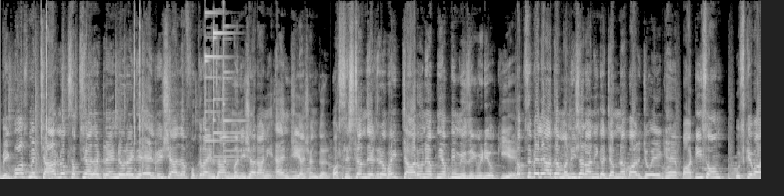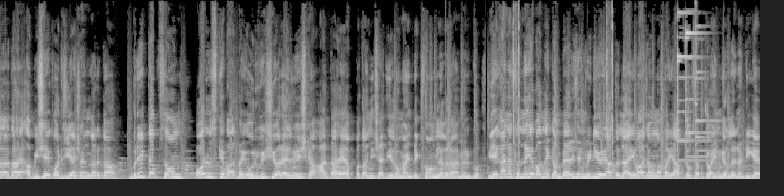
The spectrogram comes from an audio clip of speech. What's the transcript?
बिग बॉस में चार लोग सबसे ज़्यादा ट्रेंड हो रहे थे एलविश यादव फुकरा इंसान, मनीषा रानी एंड जिया शंकर। और सिस्टम देख रहे हो भाई, चारों ने अपनी अपनी म्यूज़िक वीडियो की। है। सबसे पहले आता है मनीषा रानी का जमना पार, जो एक है पार्टी सॉन्ग। उसके बाद आता है अभिषेक और जिया शंकर का ब्रेकअप सॉन्ग। और उसके बाद भाई उर्विशी और एलविश का आता है, अब पता नहीं शायद ये रोमांटिक सॉन्ग लग रहा है मेरे को। ये गाना सुनने के बाद मैं कंपैरिजन वीडियो या तो लाइव आ जाऊँगा भाई, आप लोग सब ज्वाइन कर लेना, ठीक है?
